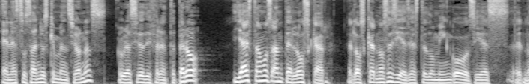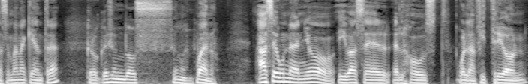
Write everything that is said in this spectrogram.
en estos años que mencionas, hubiera sido diferente. Pero ya estamos ante el Oscar. El Oscar no sé si es este domingo o si es en la semana que entra. Creo que es en dos semanas. Bueno, hace un año iba a ser el host o el anfitrión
